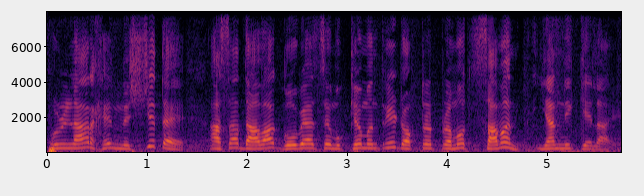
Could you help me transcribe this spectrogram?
फुलणार हे निश्चित आहे असा दावा गोव्याचे मुख्यमंत्री डॉक्टर प्रमोद सावंत यांनी केला आहे.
